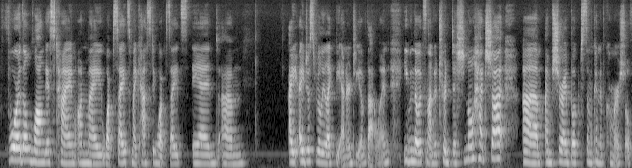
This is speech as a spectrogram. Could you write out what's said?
for the longest time on my websites, my casting websites. And um, I, I just really like the energy of that one. Even though it's not a traditional headshot, um, I'm sure I booked some kind of commercial.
